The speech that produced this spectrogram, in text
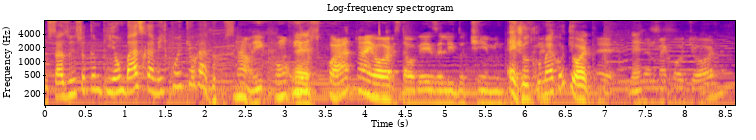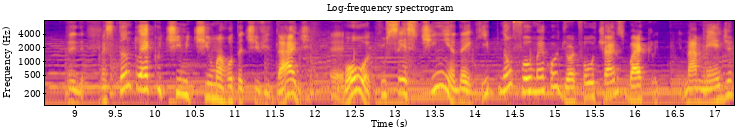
os Estados Unidos foi campeão basicamente com oito jogadores. Não, e com e É. os quatro maiores, talvez, ali do time. É, junto com o Michael Jordan. É, né? Michael Jordan. Mas tanto é que o time tinha uma rotatividade é, boa que o cestinha da equipe não foi o Michael Jordan, foi o Charles Barkley. Na média,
